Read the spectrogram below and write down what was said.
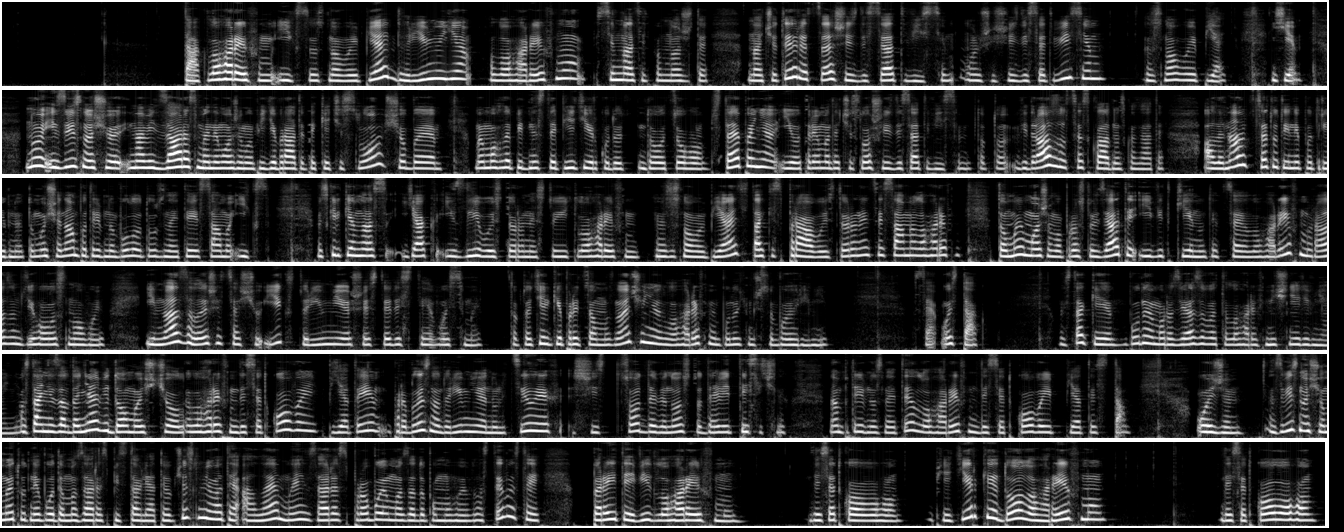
Так, логарифм х з основою 5 дорівнює логарифму 17 помножити на 4 це 68. Отже, 68 з основою 5 є. Ну і звісно, що навіть зараз ми не можемо підібрати таке число, щоб ми могли піднести п'ятірку до до цього степеня і отримати число 68. Тобто відразу це складно сказати. Але нам це тут і не потрібно, тому що нам потрібно було тут знайти саме х. Оскільки в нас як і з лівої сторони стоїть логарифм з основою 5, так і з правої сторони цей самий логарифм, то ми можемо просто взяти і відкинути цей логарифм разом з його основою. І в нас залишиться, що х дорівнює 68. Тобто тільки при цьому значенні логарифми будуть між собою рівні. Все, ось так. Ось так і будемо розв'язувати логарифмічні рівняння. Останнє завдання відомо, що логарифм десятковий 5 приблизно дорівнює 0,699 тисячних. Нам потрібно знайти логарифм десятковий 500. Отже, звісно, що ми тут не будемо зараз підставляти обчислювати, але ми зараз спробуємо за допомогою властивостей перейти від логарифму десяткового п'ятірки до логарифму десяткового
